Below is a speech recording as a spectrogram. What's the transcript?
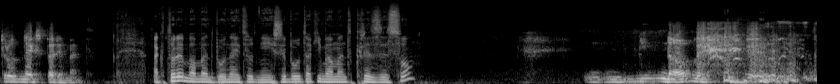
trudny eksperyment. A który moment był najtrudniejszy? Był taki moment kryzysu? No, był,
